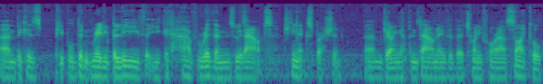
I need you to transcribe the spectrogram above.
um, because people didn't really believe that you could have rhythms without gene expression. Um, going up and down over the 24 hour cycle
